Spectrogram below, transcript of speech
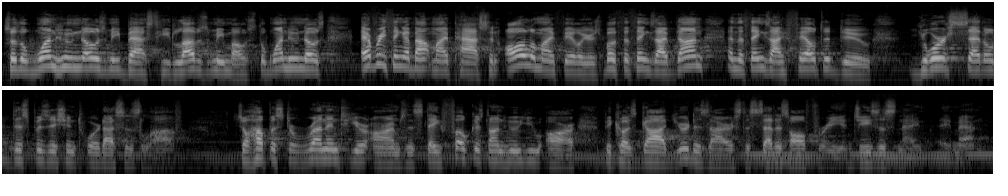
So, the one who knows me best, he loves me most. The one who knows everything about my past and all of my failures, both the things I've done and the things I failed to do, your settled disposition toward us is love. So, help us to run into your arms and stay focused on who you are because, God, your desire is to set us all free. In Jesus' name, amen.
